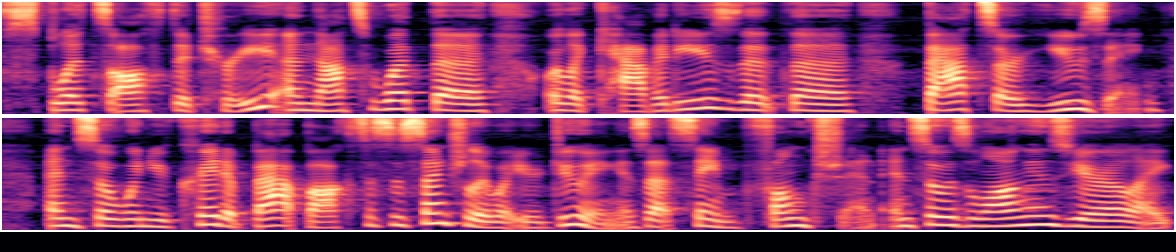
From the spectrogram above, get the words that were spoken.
splits off the tree and that's what the or like cavities that the bats are using. And so when you create a bat box that's essentially what you're doing is that same function. And so as long as you're like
